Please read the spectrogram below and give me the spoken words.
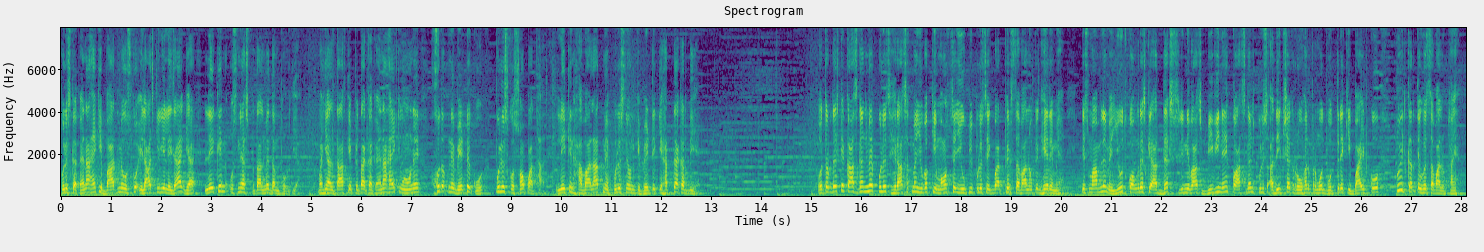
पुलिस का कहना है कि बाद में उसको इलाज के लिए ले जाया गया, लेकिन उसने अस्पताल में दम तोड़ दिया। वहीं अल्ताफ के पिता का कहना है कि उन्होंने खुद अपने बेटे को पुलिस को सौंपा था, लेकिन हवालात में पुलिस ने उनके बेटे की हत्या कर दी है। उत्तर प्रदेश के कासगंज में पुलिस हिरासत में युवक की मौत से यूपी पुलिस एक बार फिर सवालों के घेरे में है। इस मामले में यूथ कांग्रेस के अध्यक्ष श्रीनिवास बीवी ने कासगंज पुलिस अधीक्षक रोहन प्रमोद बोत्रे की बाइट को ट्वीट करते हुए सवाल उठाए। हैं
